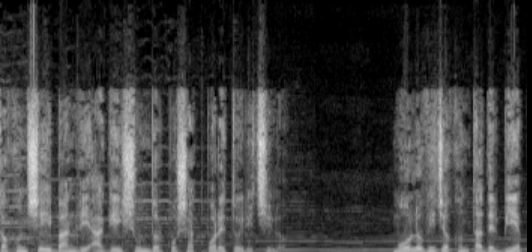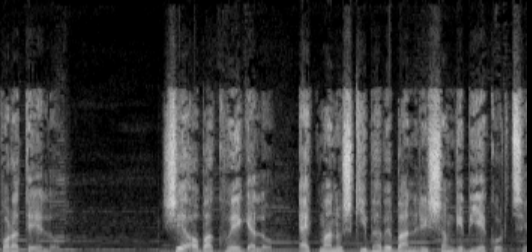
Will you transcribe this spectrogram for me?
তখন সেই বানরি আগেই সুন্দর পোশাক পরে তৈরি ছিল। মৌলভী যখন তাদের বিয়ে পড়াতে এলো, সে অবাক হয়ে গেল, এক মানুষ কীভাবে বানরির সঙ্গে বিয়ে করছে।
